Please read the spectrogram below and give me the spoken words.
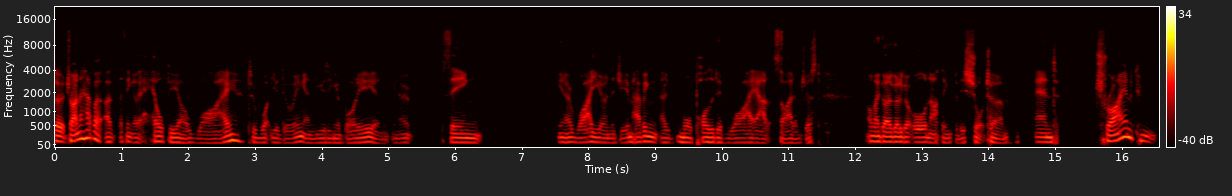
so trying to have a, a I think a healthier why to what you're doing and using your body and you know seeing you know why you go in the gym, having a more positive why outside of just oh my god, I got to go all or nothing for this short term, and try and com-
